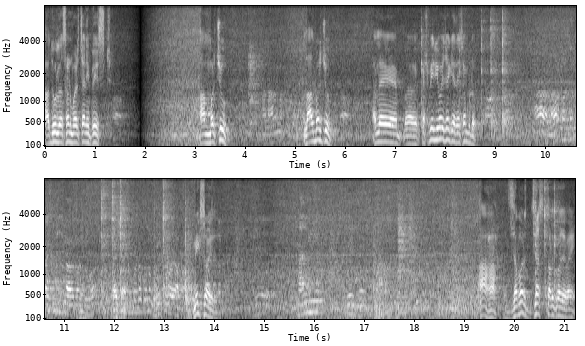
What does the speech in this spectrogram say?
આદુ, લસણ, મરચાંની પેસ્ટ આ મરચું? લાલ મરચું? એટલે કાશ્મીરી હોય છે કે રેશમ બટો? અચ્છા. મિક્સ ખાંડની હા હા. જબરજસ્ત તડકો છે ભાઈ.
